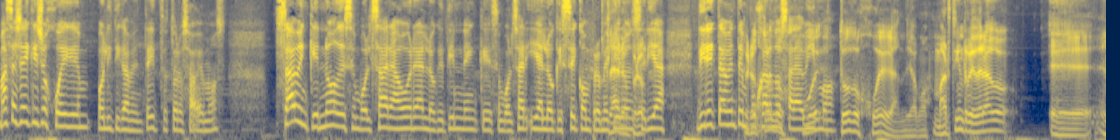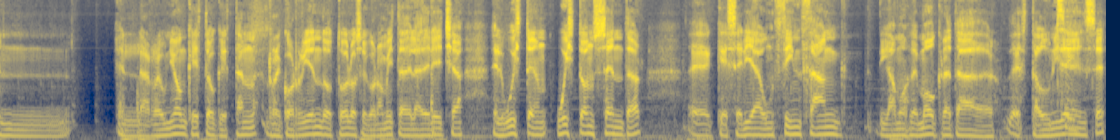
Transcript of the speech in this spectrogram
más allá de que ellos jueguen políticamente, y esto lo sabemos, saben que no desembolsar ahora lo que tienen que desembolsar y a lo que se comprometieron Claro, pero- sería directamente empujarnos al abismo. Todos juegan, digamos. Martín Redrado, eh, en, en la reunión que esto que están recorriendo todos los economistas de la derecha, el Winston, Winston Center, eh, que sería un think tank digamos, demócrata estadounidense.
